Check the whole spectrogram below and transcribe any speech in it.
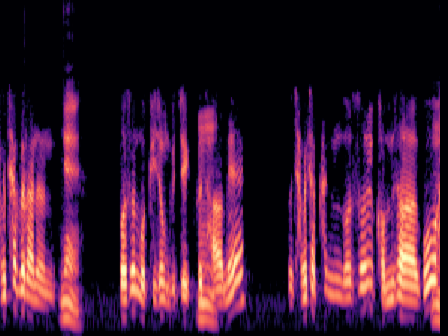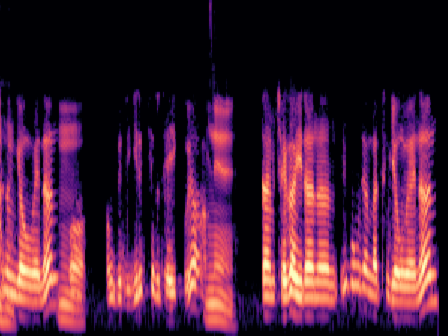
장착을 하는 네. 것은 뭐 비정규직. 그 음. 다음에 그 장착한 것을 검사하고 음. 하는 경우에는 음. 뭐 정규직 이렇게도 돼 있고요. 네. 그다음에 제가 일하는 1공장 같은 경우에는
